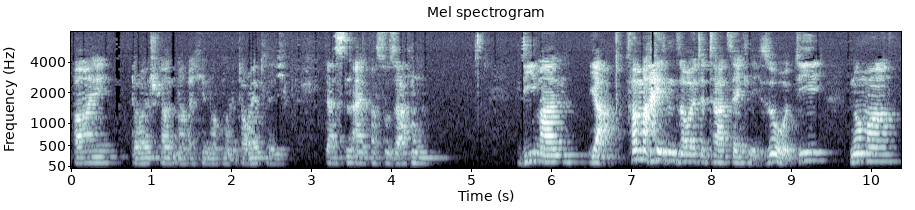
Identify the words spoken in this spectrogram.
bei Deutschland mache ich hier nochmal deutlich. Das sind einfach so Sachen, die man ja vermeiden sollte tatsächlich. So, die Nummer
